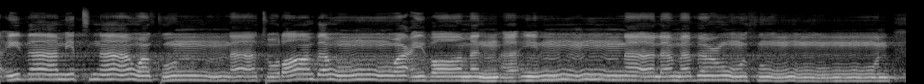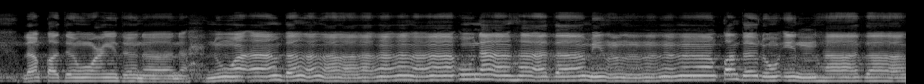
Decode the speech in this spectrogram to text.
أإذا متنا وكنا ترابا وعظاما أئنا لمبعوثون. لقد وعدنا نحن وآباؤنا هذا من قبل إن هذا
